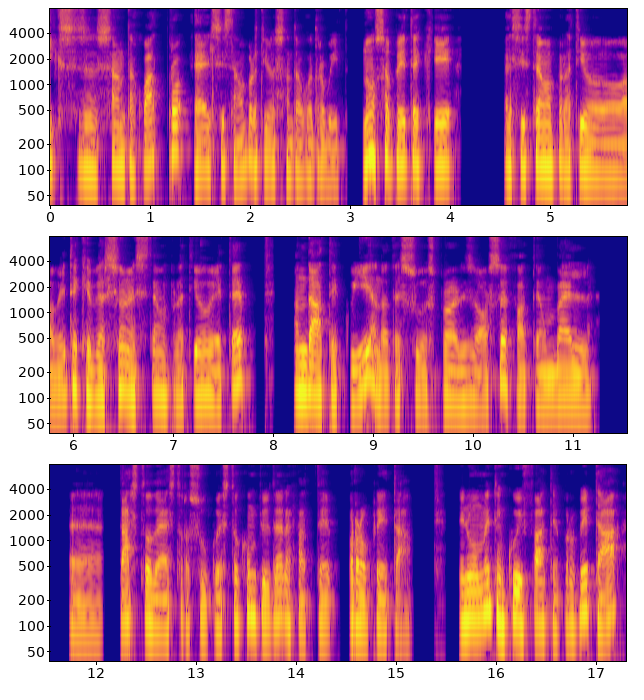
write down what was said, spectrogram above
x64 è il sistema operativo 64 bit. Non sapete che sistema operativo avete, che versione del sistema operativo avete, andate qui, andate su Esplora risorse, fate un bel eh, tasto destro su questo computer e fate proprietà. Nel momento in cui fate proprietà,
